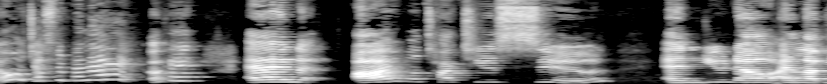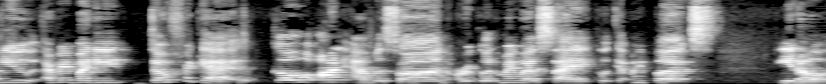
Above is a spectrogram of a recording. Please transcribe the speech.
oh, Justin Benet. Okay. And I will talk to you soon. And you know I love you. Everybody, don't forget, go on Amazon or go to my website, look at my books, you know,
